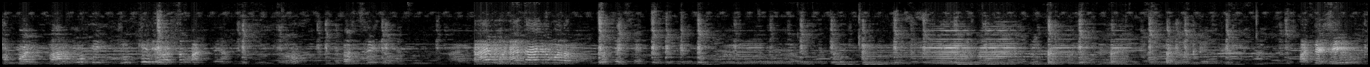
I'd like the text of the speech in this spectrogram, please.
आपण फार मोठी चूक केली असं वाटते हो? काय म्हणायचं आहे तुम्हाला? प्रत्यक्ष?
